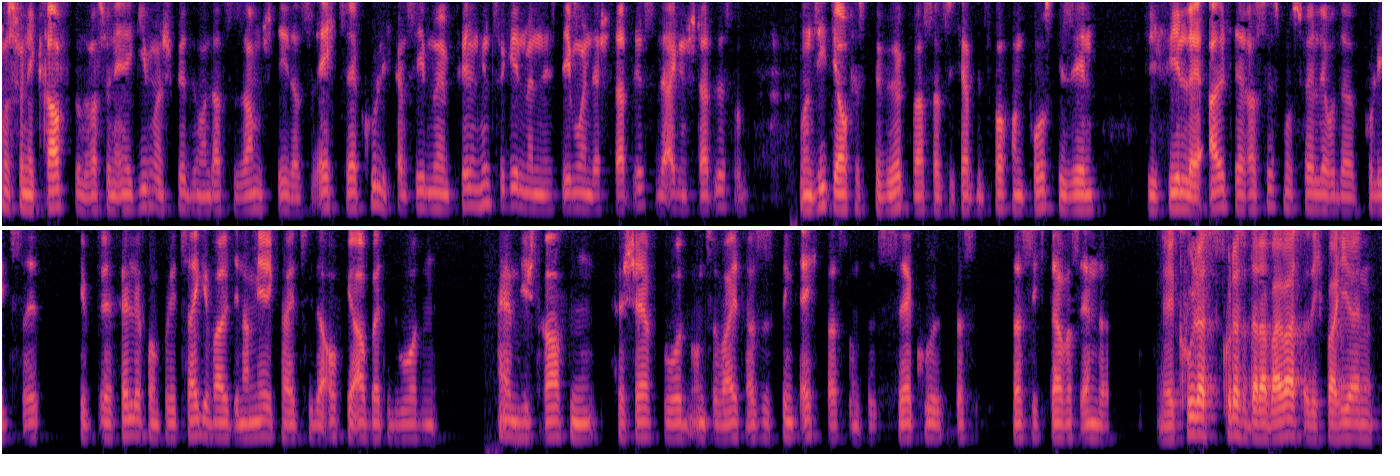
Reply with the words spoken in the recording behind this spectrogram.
was für eine Kraft oder was für eine Energie man spürt, wenn man da zusammensteht. Das ist echt sehr cool. Ich kann es jedem nur empfehlen, hinzugehen, wenn eine Demo in der Stadt ist, in der eigenen Stadt ist. Und man sieht ja auch, es bewirkt was. Also ich habe jetzt vorhin einen Post gesehen, wie viele alte Rassismusfälle oder Polizei, äh, Fälle von Polizeigewalt in Amerika jetzt wieder aufgearbeitet wurden. Ähm, die Strafen verschärft wurden und so weiter. Also es bringt echt was und das ist sehr cool, dass, dass sich da was ändert. Nee, cool, dass, cool, dass du da dabei warst. Also ich war hier in,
